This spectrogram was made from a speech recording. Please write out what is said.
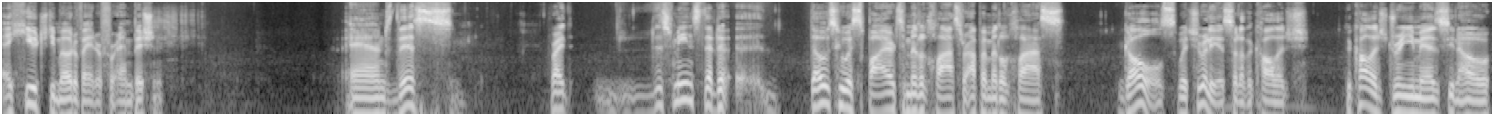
a huge demotivator for ambition. And this, right, this means that uh, those who aspire to middle class or upper middle class goals, which really is sort of the college, the college dream is, you know,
